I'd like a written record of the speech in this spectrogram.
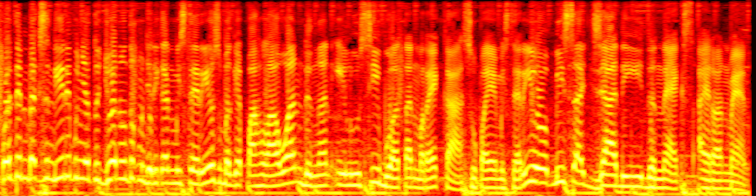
Quentin Beck sendiri punya tujuan untuk menjadikan Mysterio sebagai pahlawan dengan ilusi buatan mereka supaya Mysterio bisa jadi the next Iron Man.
